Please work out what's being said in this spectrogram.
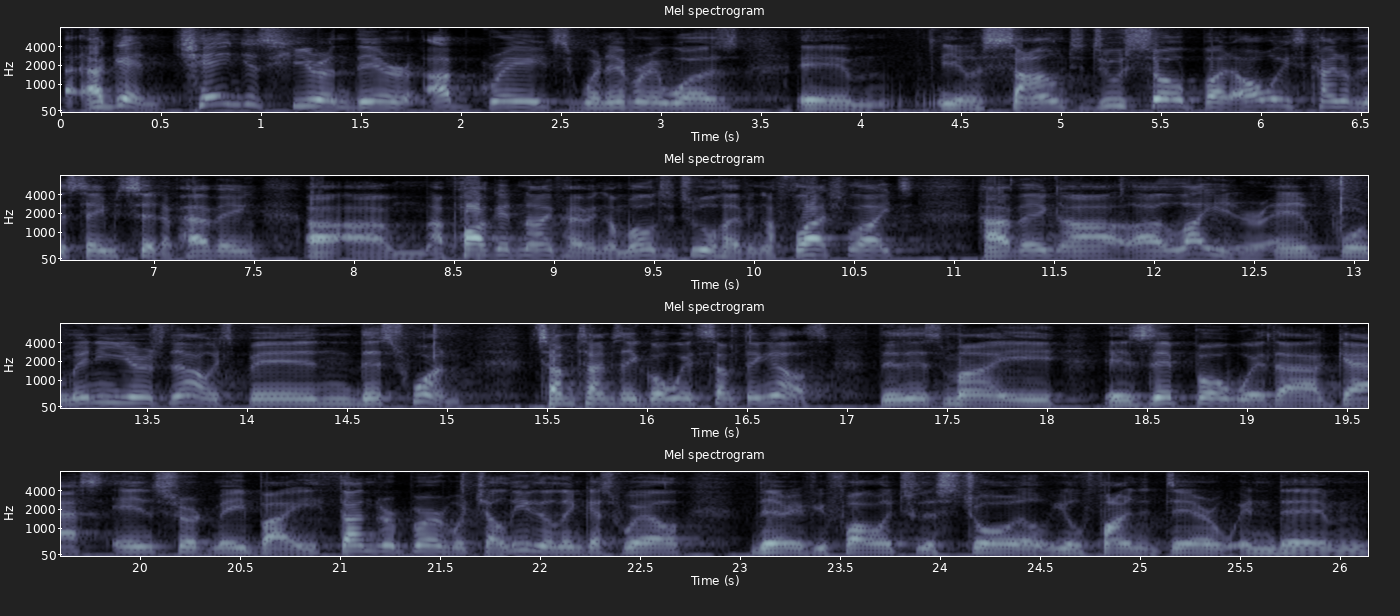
Again, changes here and there, upgrades whenever it was um, you know, sound to do so, but always kind of the same setup. Having uh, um, a pocket knife, having a multi-tool, having a flashlight, having a, a, lighter. And for many years now, it's been this one. Sometimes I go with something else. This is my uh, Zippo with a gas insert made by Thunderbird, which I'll leave the link as well there if you follow it to the store you'll find it there in the um,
